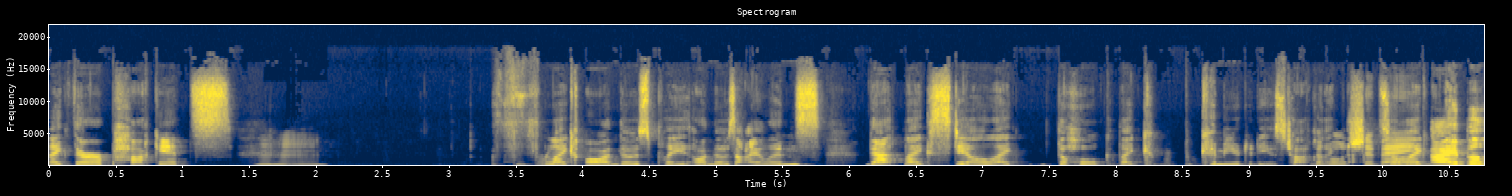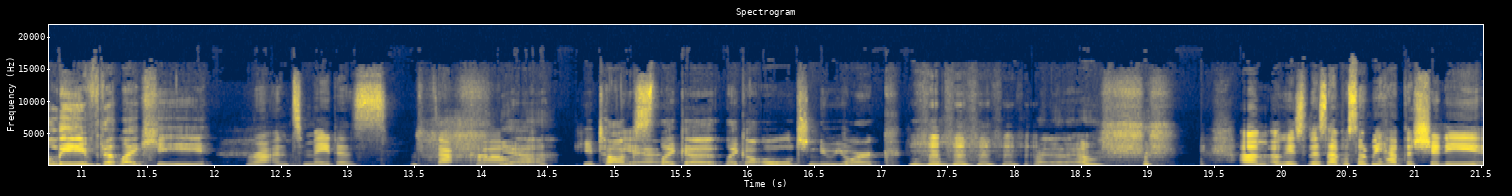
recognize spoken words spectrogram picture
like there are pockets Mm-hmm. f- like on those place on those islands that like still like the whole like communities talk The like whole that. so like i believe that like he Rotten Tomatoes.com. yeah he talks yeah. like a like a old new york i don't know okay, so this episode we have the shitty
